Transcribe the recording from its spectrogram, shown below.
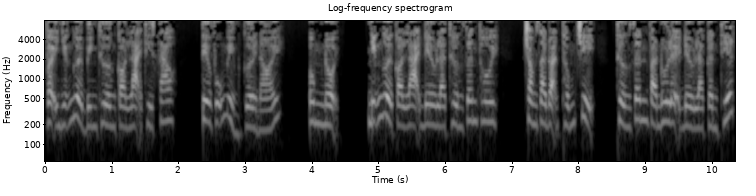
Vậy những người bình thường còn lại thì sao? Tiêu Vũ mỉm cười nói. Ông nội, những người còn lại đều là thường dân thôi. Trong giai đoạn thống trị, thường dân và nô lệ đều là cần thiết.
